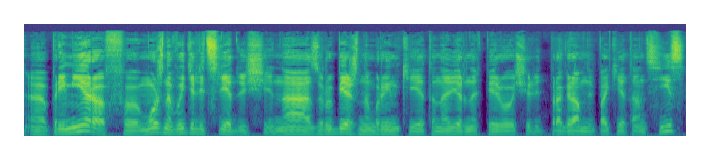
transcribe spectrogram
э, примеров э, можно выделить следующие. На зарубежном рынке это, наверное, в первую очередь программный пакет ANSYS, СИС.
